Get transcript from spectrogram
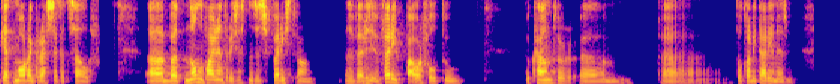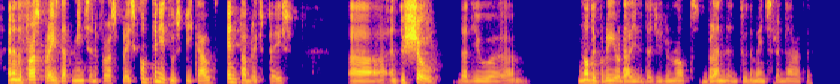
get more aggressive itself. Uh, but non-violent resistance is very strong. It's very very powerful to to counter um, uh, totalitarianism. And in the first place, that means in the first place, continue to speak out in public space uh, and to show that you um, not agree or that you, that you do not blend into the mainstream narrative.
